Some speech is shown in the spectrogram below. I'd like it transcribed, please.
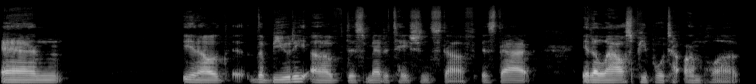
And, you know, the beauty of this meditation stuff is that it allows people to unplug.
